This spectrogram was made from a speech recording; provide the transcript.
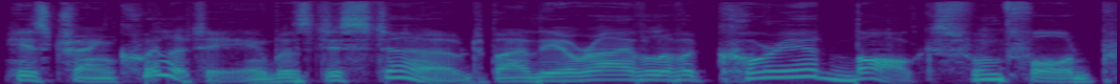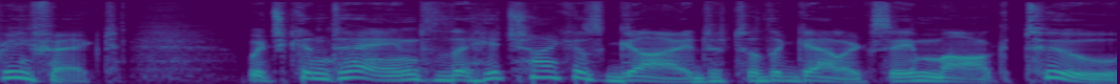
His tranquility was disturbed by the arrival of a couriered box from Ford Prefect, which contained The Hitchhiker's Guide to the Galaxy Mark II,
